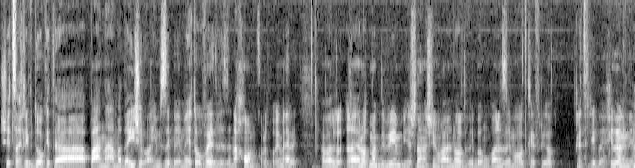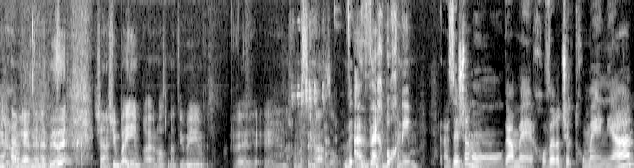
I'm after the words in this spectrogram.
שצריך לבדוק את הפן המדעי שלו, האם זה באמת עובד וזה נכון, כל הדברים האלה. אבל רעיונות מקדימים, יש לאנשים רעיונות ובמובן הזה מאוד כיף להיות אצלי ביחידה, אני מניח שגם יעל נהנית מזה, שאנשים באים, רעיונות מדהימים, ואנחנו מנסים לעזור. אז איך בוחנים? אז יש לנו גם אה, חוברת של תחומי עניין.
